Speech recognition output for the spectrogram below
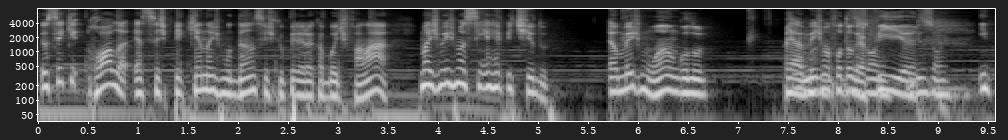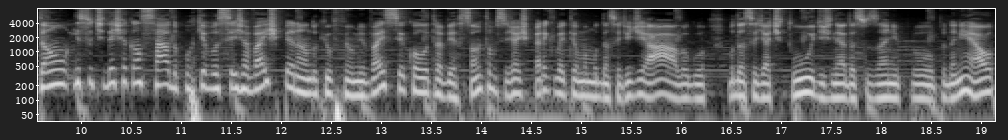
Eu sei que rola essas pequenas mudanças que o Pereira acabou de falar, mas mesmo assim é repetido. É o mesmo ângulo, é a mesma fotografia. Bizonho, bizonho. Então, isso te deixa cansado, porque você já vai esperando que o filme vai ser com a outra versão, então você já espera que vai ter uma mudança de diálogo, mudança de atitudes, né, da Suzane pro, pro Daniel.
